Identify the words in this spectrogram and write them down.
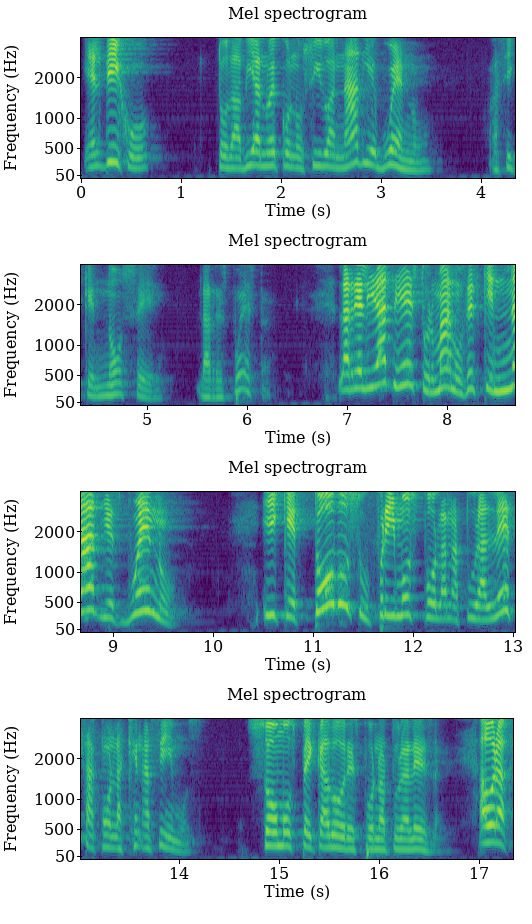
Él dijo, Todavía no he conocido a nadie bueno, así que no sé la respuesta. La realidad de esto, hermanos, es que nadie es bueno y que todos sufrimos por la naturaleza con la que nacimos. Somos pecadores por naturaleza. Ahora,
